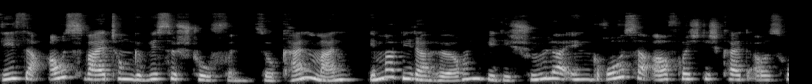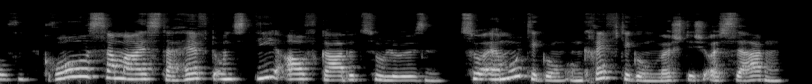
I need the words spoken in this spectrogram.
diese Ausweitung gewisse Stufen, so kann man immer wieder hören, wie die Schüler in großer Aufrichtigkeit ausrufen, großer Meister, helft uns die Aufgabe zu lösen. Zur Ermutigung und Kräftigung möchte ich euch sagen,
